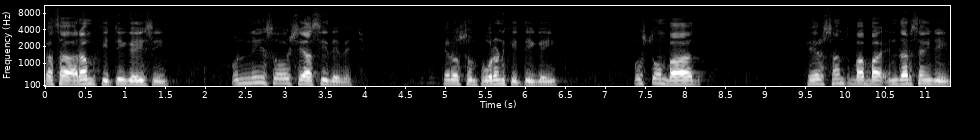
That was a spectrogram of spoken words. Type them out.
ਕਥਾ ਆਰੰਭ ਕੀਤੀ ਗਈ ਸੀ। 1986 ਦੇ ਵਿੱਚ ਫਿਰ ਉਹ ਸੰਪੂਰਨ ਕੀਤੀ ਗਈ। ਉਸ ਤੋਂ ਬਾਅਦ ਫਿਰ ਸੰਤ ਬਾਬਾ ਇੰਦਰ ਸਿੰਘ ਜੀ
